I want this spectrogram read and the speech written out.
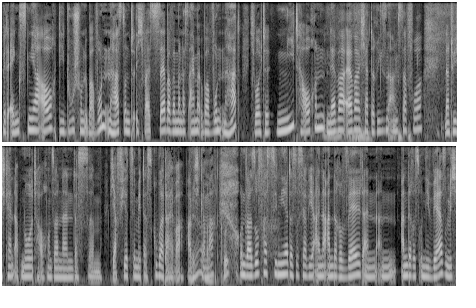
mit Ängsten ja auch, die du schon überwunden hast. Und ich weiß selber, wenn man das einmal überwunden hat, ich wollte nie tauchen, never ever. Ich hatte Riesenangst davor. Natürlich kein Apnoe-Tauchen, sondern das ähm, ja 14 Meter Scuba Diver habe ja, ich gemacht cool. und war so fasziniert. Das ist ja wie eine andere Welt, ein, ein anderes Universum. Ich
